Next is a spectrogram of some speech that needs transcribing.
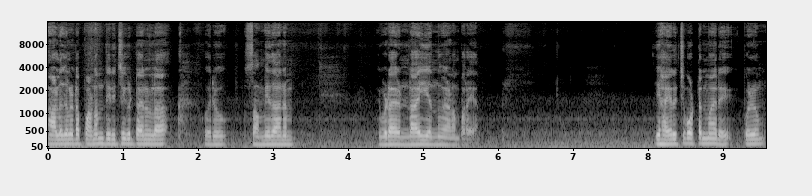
ആളുകളുടെ പണം തിരിച്ചു കിട്ടാനുള്ള ഒരു സംവിധാനം ഇവിടെ ഉണ്ടായി എന്ന് വേണം പറയാൻ. ഈ ഹൈറിച്ച് പൊട്ടന്മാർ ഇപ്പോഴും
